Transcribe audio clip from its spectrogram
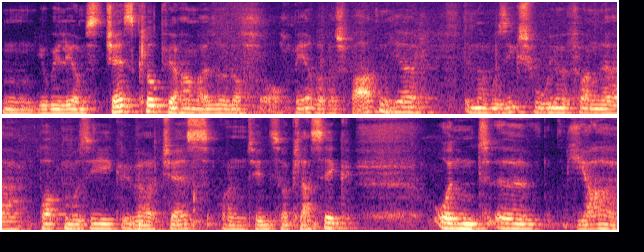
einen Jubiläums-Jazz-Club. Wir haben also doch auch mehrere Sparten hier in der Musikschule, von der Popmusik über Jazz und hin zur Klassik. Und äh, ja,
